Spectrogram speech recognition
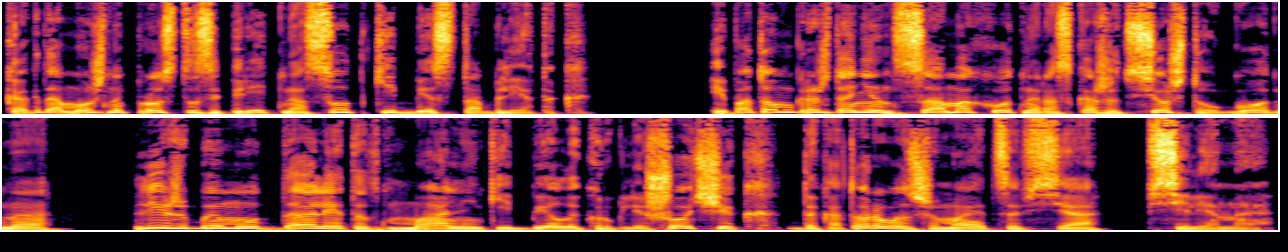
когда можно просто запереть на сутки без таблеток? И потом гражданин сам охотно расскажет все, что угодно, лишь бы ему дали этот маленький белый кругляшочек, до которого сжимается вся Вселенная.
